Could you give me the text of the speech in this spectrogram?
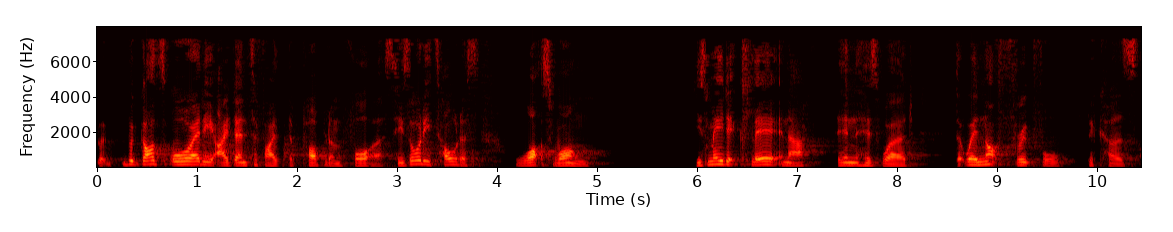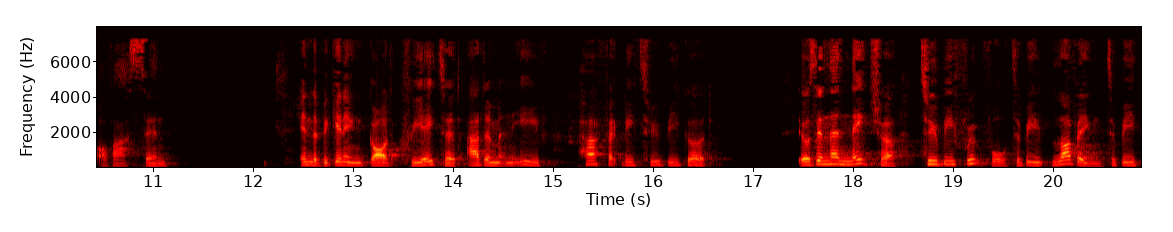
But, but God's already identified the problem for us. He's already told us what's wrong. He's made it clear in, our, in His Word that we're not fruitful because of our sin. In the beginning, God created Adam and Eve perfectly to be good. It was in their nature to be fruitful, to be loving, to be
